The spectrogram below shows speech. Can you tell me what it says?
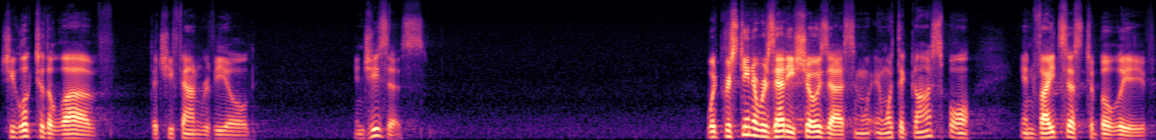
She looked to the love that she found revealed in Jesus. What Christina Rossetti shows us and, and what the gospel invites us to believe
